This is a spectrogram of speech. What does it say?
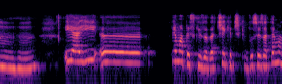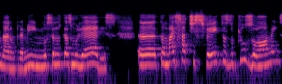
Uhum. E aí, uh, tem uma pesquisa da Ticket que vocês até mandaram para mim, mostrando que as mulheres estão mais satisfeitas do que os homens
